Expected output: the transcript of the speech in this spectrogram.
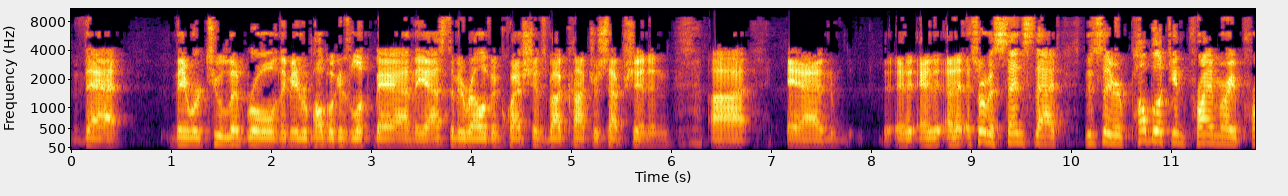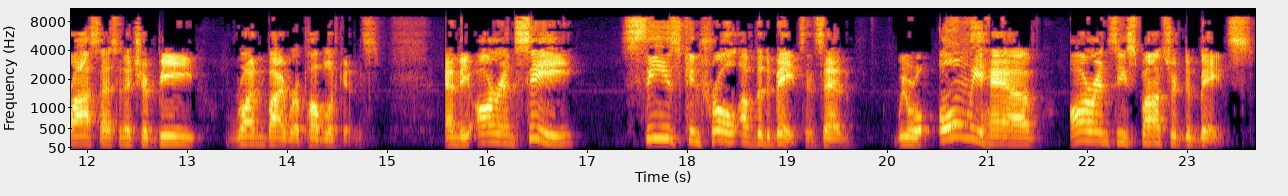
that they were too liberal. They made Republicans look bad. They asked them irrelevant questions about contraception and uh, and, and, and sort of a sense that this is a Republican primary process and it should be run by Republicans. And the RNC seized control of the debates and said, we will only have RNC sponsored debates.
